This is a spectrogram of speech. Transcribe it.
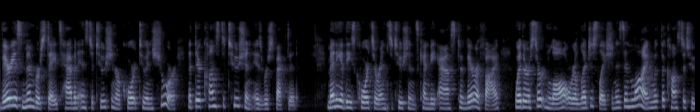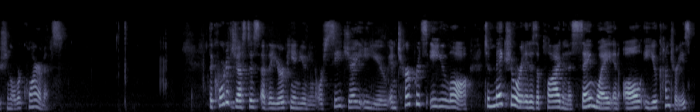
various member states have an institution or court to ensure that their constitution is respected. Many of these courts or institutions can be asked to verify whether a certain law or a legislation is in line with the constitutional requirements. The Court of Justice of the European Union, or CJEU, interprets EU law to make sure it is applied in the same way in all EU countries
